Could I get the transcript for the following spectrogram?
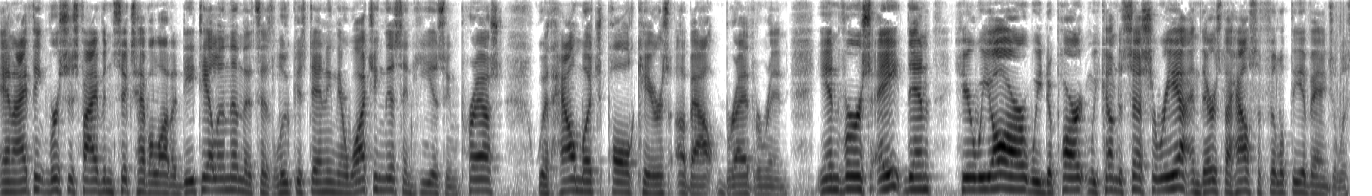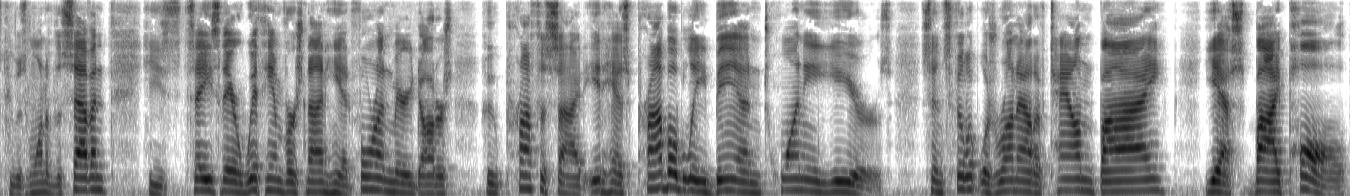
And I think verses 5 and 6 have a lot of detail in them that says Luke is standing there watching this and he is impressed with how much Paul cares about brethren. In verse 8, then, here we are. We depart and we come to Caesarea, and there's the house of Philip the evangelist, who was one of the seven. He stays there with him. Verse 9, he had four unmarried daughters who prophesied. It has probably been 20 years since Philip was run out of town by Yes, by Paul,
